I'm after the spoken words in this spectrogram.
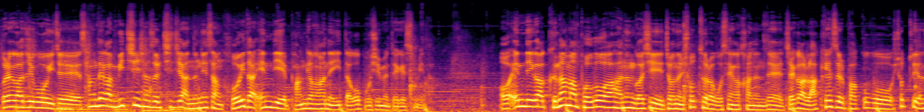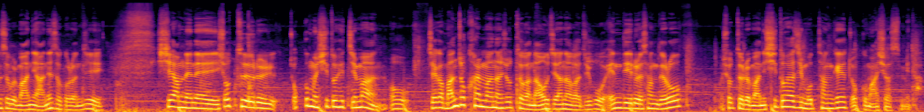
그래가지고 이제 상대가 미친 샷을 치지 않는 이상 거의 다 앤디의 반경 안에 있다고 보시면 되겠습니다. 어, 앤디가 그나마 버거워하는 것이 저는 쇼트라고 생각하는데 제가 라켓을 바꾸고 쇼트 연습을 많이 안 해서 그런지 시합 내내 쇼트를 조금은 시도했지만 어, 제가 만족할 만한 쇼트가 나오지 않아가지고 앤디를 상대로 쇼트를 많이 시도하지 못한 게 조금 아쉬웠습니다.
